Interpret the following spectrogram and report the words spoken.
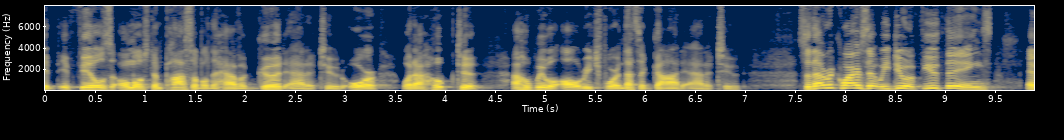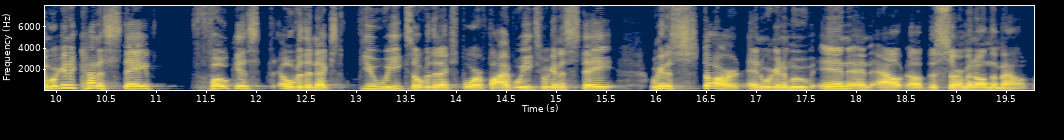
it, it feels almost impossible to have a good attitude or what I hope to I hope we will all reach for, and that's a God attitude. So that requires that we do a few things, and we're going to kind of stay focused over the next few weeks, over the next four or five weeks. We're going to stay, we're going to start, and we're going to move in and out of the Sermon on the Mount.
